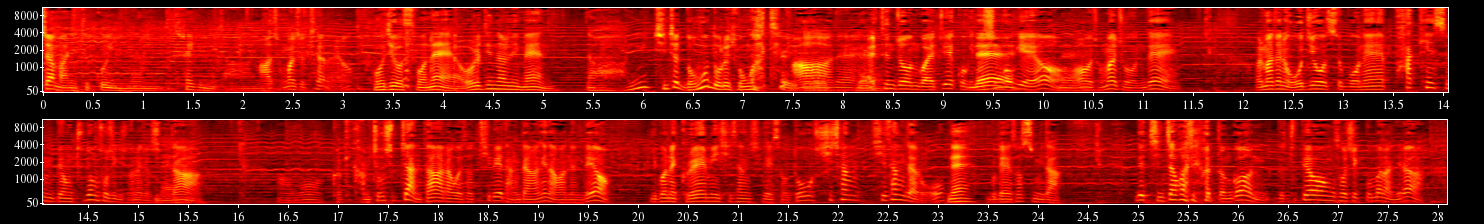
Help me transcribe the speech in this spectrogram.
진짜 많이 듣고 있는 트랙입니다. 아 정말 좋지 않아요? 오지 오스본의 Ordinary Man. 아, 진짜 너무 노래 좋은 것 같아요. 이거. 아, 네. 네. 엘튼 존과의 듀엣곡인데 네. 신곡이에요. 네. 어, 정말 좋은데 얼마 전에 오지 오스본의 파킨슨병 투병 소식이 전해졌습니다. 네. 어, 뭐 그렇게 감추고 싶지 않다라고 해서 TV에 당당하게 나왔는데요. 이번에 그래미 시상식에서도 시상 시상자로 네. 무대에 섰습니다. 근데 진짜 화제였던 건 그 투평 소식뿐만 아니라 그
